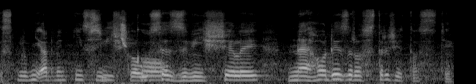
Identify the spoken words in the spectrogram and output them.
s první adventní svíčkou Svíčkou. se zvýšily nehody z roztržitosti.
